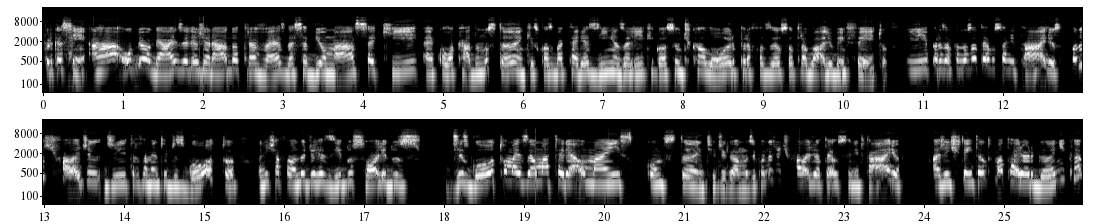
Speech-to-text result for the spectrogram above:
porque assim, a, o biogás ele é gerado através dessa biomassa que é colocado nos tanques, com as bacteriazinhas ali que gostam de calor para fazer o seu trabalho bem feito. E, por exemplo, nos aterros sanitários, quando a gente fala de, de tratamento de esgoto, a gente está falando de resíduos sólidos de esgoto, mas é um material mais constante, digamos. E quando a gente fala de aterro sanitário, a gente tem tanto matéria orgânica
